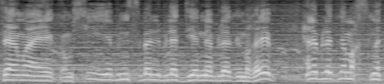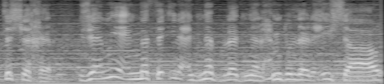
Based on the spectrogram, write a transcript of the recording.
السلام عليكم. سي بالنسبة للبلاد ديالنا بلاد المغرب حنا بلادنا ما خصنا حتى شي خير. جميع المسائل عندنا في بلادنا الحمد لله العيشة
